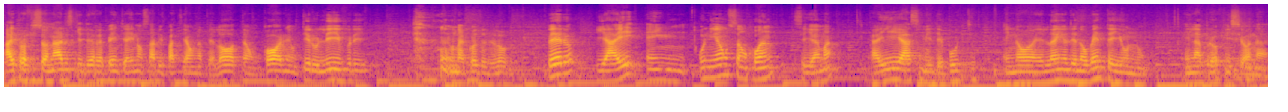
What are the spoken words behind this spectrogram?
Há profissionais que de repente aí não sabem patear uma pelota, um corner, um tiro livre, uma coisa de louco. Pero, e aí em União São Juan, se chama, aí hace mi debut em no, año de 91, em la profissional,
